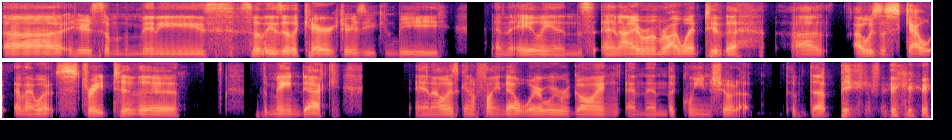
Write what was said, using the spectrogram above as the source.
uh, here's some of the minis. So these are the characters you can be, and the aliens. And I remember I went to the, uh, I was a scout, and I went straight to the, the main deck, and I was gonna find out where we were going, and then the queen showed up. The, that big figure.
